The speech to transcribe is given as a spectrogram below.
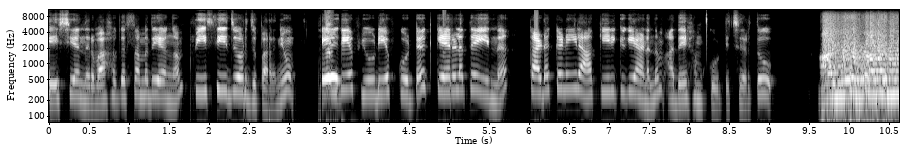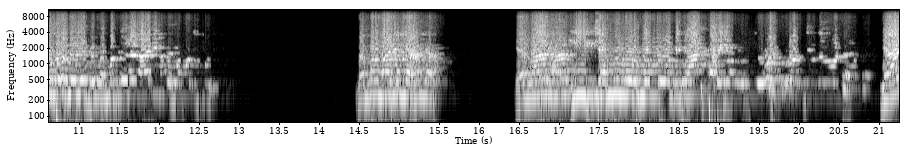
ദേശീയ നിർവാഹക സമിതി അംഗം പി സി ജോർജ് പറഞ്ഞു. L D F U D F കൂട്ട് കേരളത്തെ ഇന്ന് കടക്കണിയിലാക്കിയിരിക്കുകയാണെന്നും അദ്ദേഹം കൂട്ടിച്ചേർത്തു. ആ നമുക്ക് മെമ്പർമാരില്ല. എന്നാൽ ഈ നിന്നുകൊണ്ട് ഞാൻ ഞാൻ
